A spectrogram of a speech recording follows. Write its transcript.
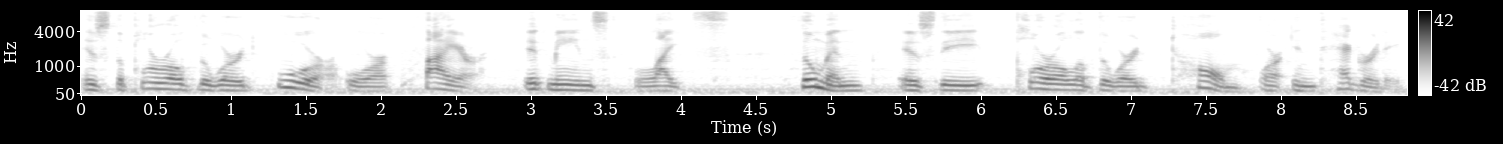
is the plural of the word ur, or fire. It means lights. Thummim is the plural of the word tom, or integrity.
